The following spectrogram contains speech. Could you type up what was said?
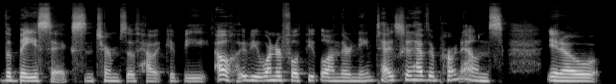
the basics in terms of how it could be oh it'd be wonderful if people on their name tags could have their pronouns you know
